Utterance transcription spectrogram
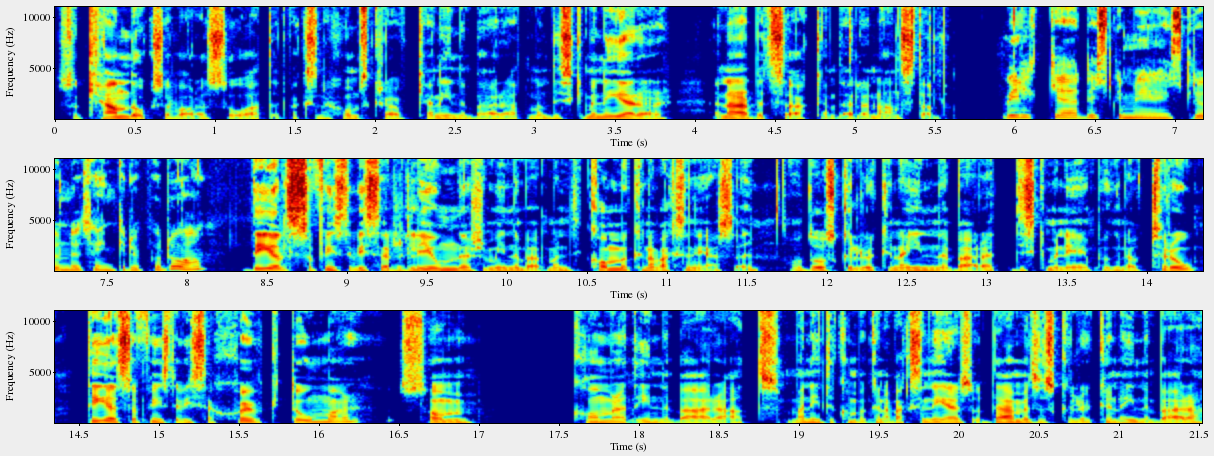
så kan det också vara så att ett vaccinationskrav kan innebära att man diskriminerar en arbetssökande eller en anställd. Vilka diskrimineringsgrunder tänker du på då? Dels så finns det vissa religioner som innebär att man inte kommer kunna vaccinera sig och då skulle det kunna innebära diskriminering på grund av tro. Dels så finns det vissa sjukdomar som kommer att innebära att man inte kommer kunna vaccinera sig och därmed så skulle det kunna innebära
